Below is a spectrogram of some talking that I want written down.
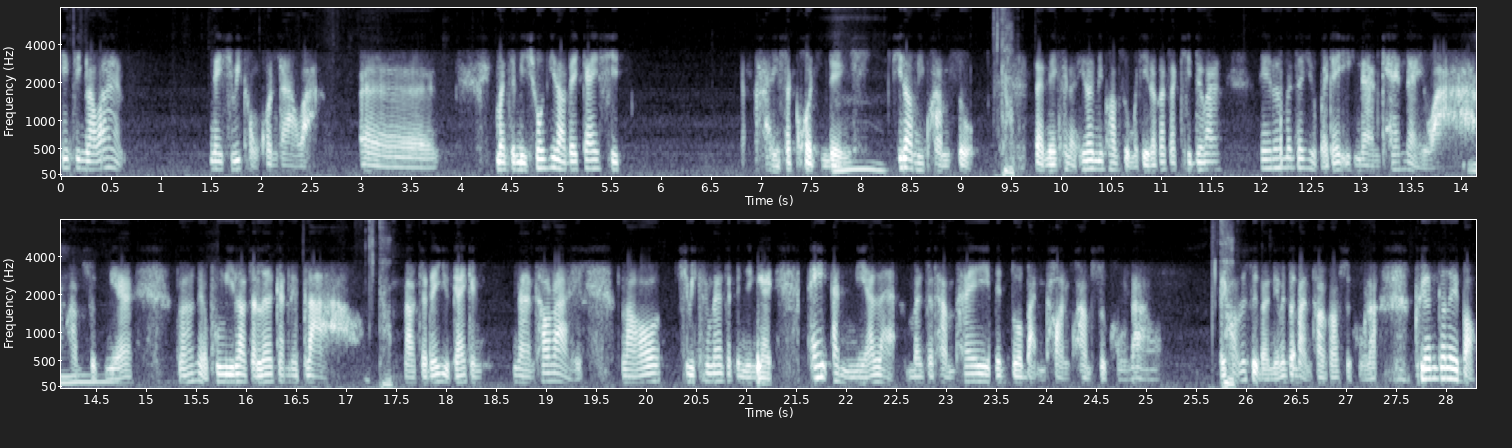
จริงๆแล้วว่าในชีวิตของคนเราอะเออมันจะมีช่วงที่เราได้ใกล้ชิดกับใครสักคนหนึ่งอืมที่เรามีความสุขครับแต่ในขณะที่เรามีความสุขบางทีเราก็จะคิดด้วยว่าเฮ้ยแล้วมันจะอยู่ไปได้อีกนานแค่ไหนวะอืมความสุขเนี้ย แล้วเดี๋ยวพรุ่งนี้เราจะเลิกกันหรือเปล่าครับเราจะได้อยู่ใกล้กันนานเท่าไหร่ แล้วชีวิตข้างหน้าจะเป็นยังไง ไอ้อันเนี้ยแหละ มันจะทำให้เป็นตัวบั่นทอนความสุขของเราไอ้ ความรู้สึกแบบนี้มันจะบั่นทอนความสุขของเราเพื่อนก็เลยบอก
